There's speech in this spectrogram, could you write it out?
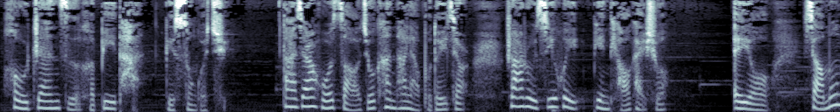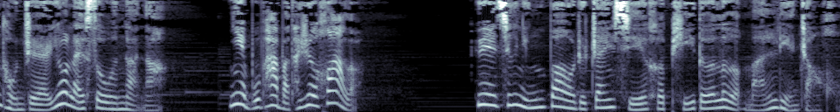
厚毡子和地毯给送过去。大家伙早就看他俩不对劲儿，抓住机会便调侃说：“哎呦，小孟同志又来送温暖呢。”你也不怕把它热化了？岳清宁抱着毡鞋和皮德勒，满脸涨红，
